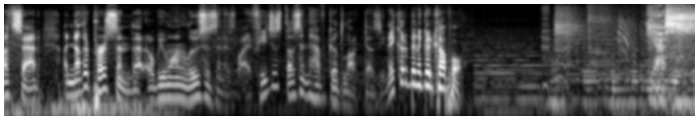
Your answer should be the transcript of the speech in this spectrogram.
that's sad. Another person that Obi Wan loses in his life. He just doesn't have good luck, does he? They could have been a good couple. Yes.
